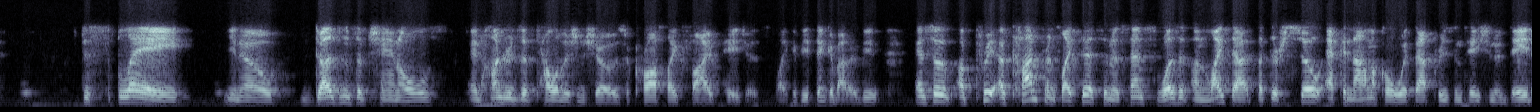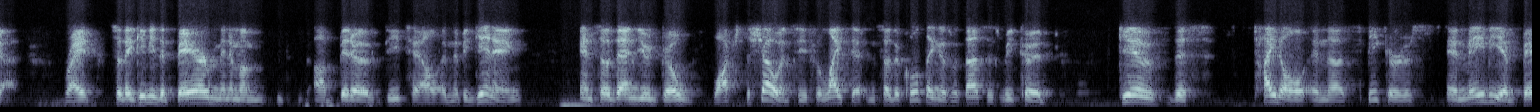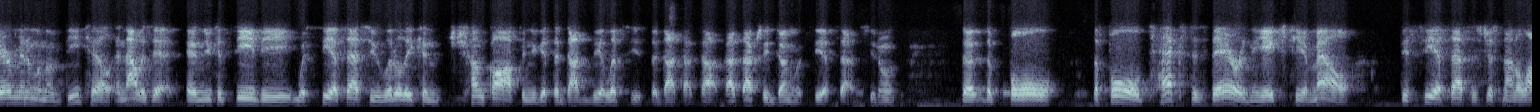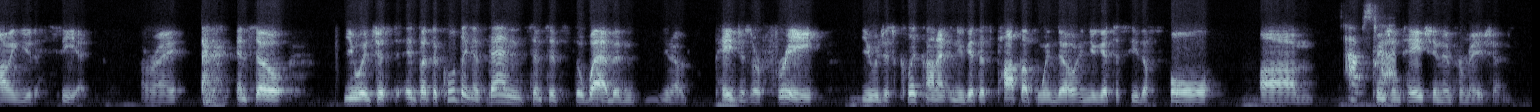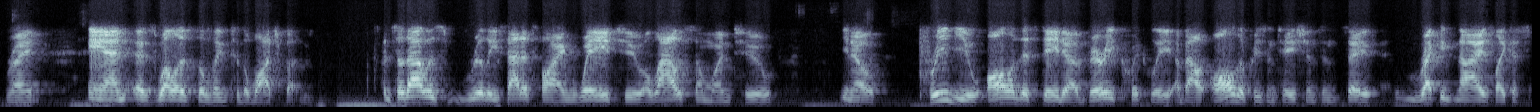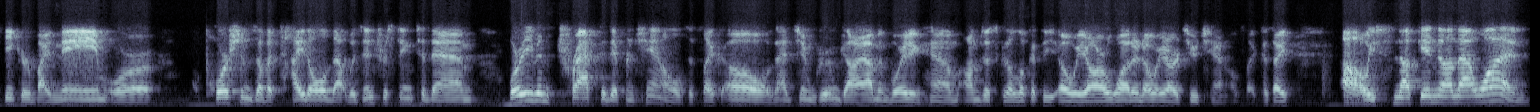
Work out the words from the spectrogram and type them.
display, you know, dozens of channels and hundreds of television shows across like five pages. Like if you think about it, be, and so a pre a conference like this, in a sense, wasn't unlike that, but they're so economical with that presentation of data, right? So they give you the bare minimum uh, bit of detail in the beginning, and so then you'd go watch the show and see if you liked it. And so the cool thing is with us is we could give this title and the speakers and maybe a bare minimum of detail, and that was it. And you could see the with CSS, you literally can chunk off and you get the dot, the ellipses, the dot dot dot. That's actually done with CSS. You don't the the full the full text is there in the HTML. The CSS is just not allowing you to see it. All right, and so you would just, but the cool thing is then, since it's the web and, you know, pages are free, you would just click on it and you get this pop-up window and you get to see the full um, presentation information, right? And as well as the link to the watch button. And so that was really satisfying way to allow someone to, you know, preview all of this data very quickly about all the presentations and say, recognize like a speaker by name or portions of a title that was interesting to them, or even track the different channels. It's like, oh, that Jim Groom guy, I'm avoiding him. I'm just going to look at the OER one and OER two channels, like because I, oh, he snuck in on that one.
